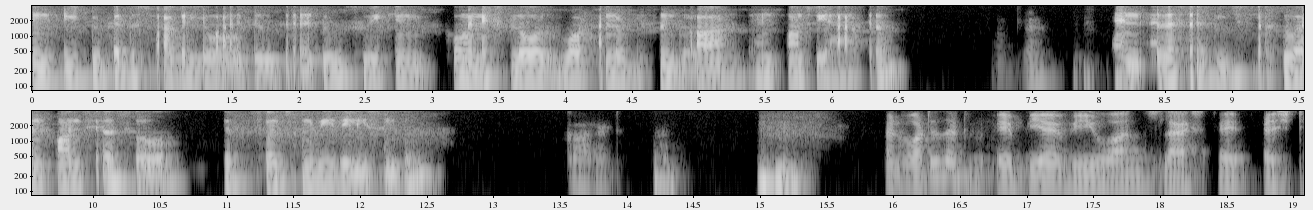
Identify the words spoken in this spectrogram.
and we do get the Swagger UI to there too, so we can go and explore what kind of different uh, endpoints we have here. Okay. And as I said, we just have two endpoints here, so it's so it's going to be really simple. Got it. Mhm. And what is that API v1 slash ht?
